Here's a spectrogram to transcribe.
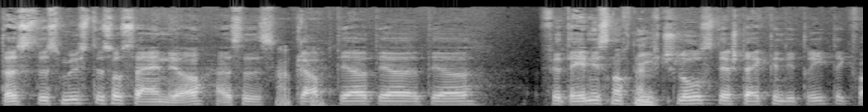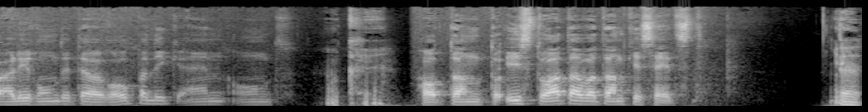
Das, das müsste so sein, ja. Also ich okay. glaube, der, der, der, für den ist noch nicht Schluss, der steigt in die dritte Quali-Runde der Europa League ein und okay. hat dann, ist dort aber dann gesetzt. Ja.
